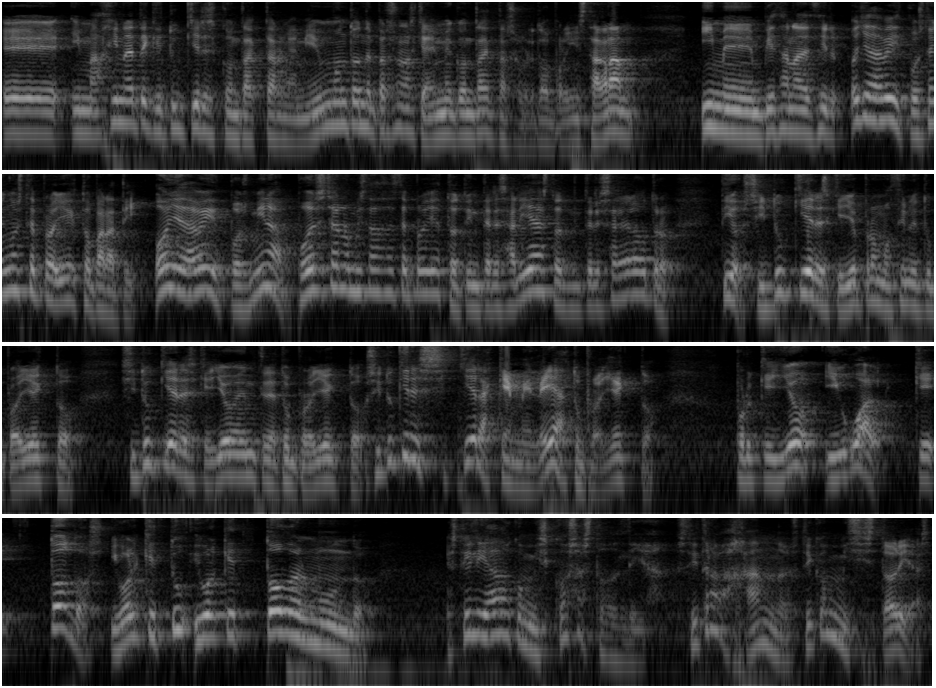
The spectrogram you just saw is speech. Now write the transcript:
eh, imagínate que tú quieres contactarme a mí. Hay un montón de personas que a mí me contactan, sobre todo por Instagram, y me empiezan a decir, oye David, pues tengo este proyecto para ti. Oye David, pues mira, puedes echarle un vistazo a este proyecto, ¿te interesaría esto? ¿Te interesaría lo otro? Tío, si tú quieres que yo promocione tu proyecto, si tú quieres que yo entre a tu proyecto, si tú quieres siquiera que me lea tu proyecto, porque yo, igual que todos, igual que tú, igual que todo el mundo, estoy liado con mis cosas todo el día. Estoy trabajando, estoy con mis historias.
